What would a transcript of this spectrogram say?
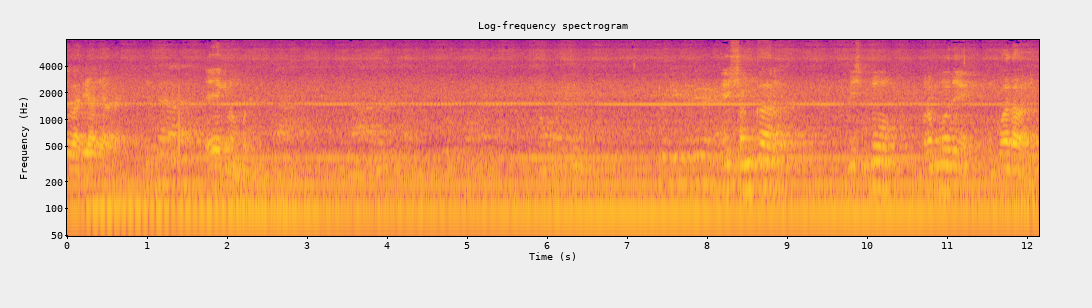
लय आ रहा आता एक नंबर। ये शंकर विष्णु ब्रह्मदेव गोदावरी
